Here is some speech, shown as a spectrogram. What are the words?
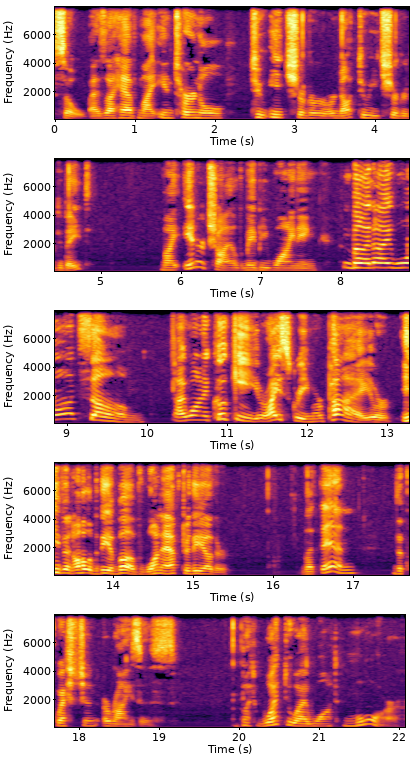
So, as I have my internal to eat sugar or not to eat sugar debate, my inner child may be whining, but I want some. I want a cookie or ice cream or pie or even all of the above, one after the other. But then the question arises, but what do I want more?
